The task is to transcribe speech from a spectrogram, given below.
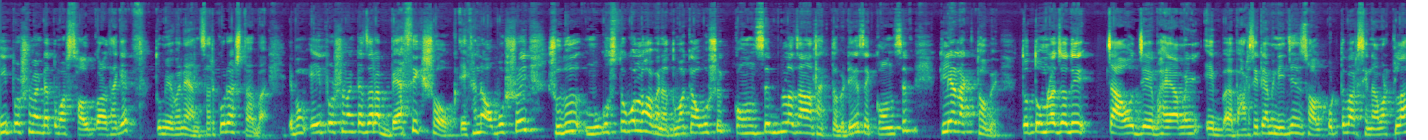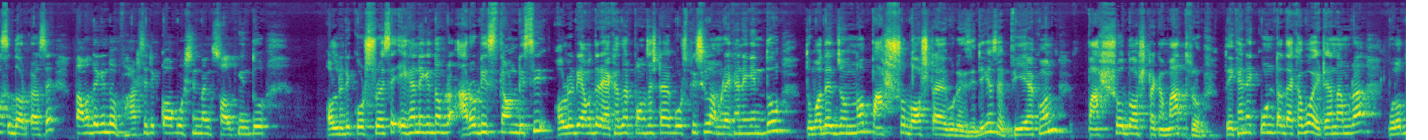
এই প্রশ্ন ব্যাংকটা তোমার সলভ করা থাকে, তুমি এখানে অ্যান্সার করে আসতে পারবা। এবং এই প্রশ্ন ব্যাংকটা যারা বেসিক শখ এখানে অবশ্যই শুধু মুখস্থ করলে হবে না, তোমাকে অবশ্যই কনসেপ্টগুলো জানা থাকতে হবে, ঠিক আছে? কনসেপ্ট ক্লিয়ার রাখতে হবে। তো তোমরা যদি চাও যে, ভাই, আমি ভার্সিটি আমি নিজে সলভ করতে পারছি না, আমার ক্লাসে দরকার আছে, তো আমাদের কিন্তু ভার্সিটি ক কোশ্চেন ব্যাংক সলভ কিন্তু অলরেডি কোর্স রয়েছে। এখানে কিন্তু আমরা আরও ডিসকাউন্ট দিছি। অলরেডি আমাদের এক হাজার পঞ্চাশ টাকা কোর্স ছিল। আমরা এখানে কিন্তু তোমাদের জন্য পাঁচশো দশ টাকা করেছি ঠিক আছে? ফি এখন পাঁচশো দশ টাকা মাত্র। তো এখানে কোনটা দেখাবো? এটা আমরা মূলত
